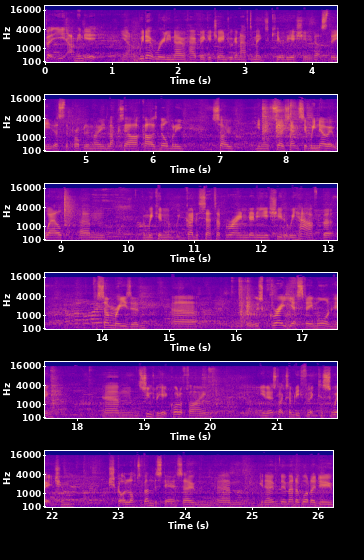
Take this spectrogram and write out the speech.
but yeah, I mean, it, yeah, we don't really know how big a change we're going to have to make to cure the issue. That's the that's the problem. I mean, like I say, our car's normally so you know so sensitive. We know it well, um, and we can we can kind of set up around any issue that we have. But for some reason, uh, it was great yesterday morning. Um, as soon as we hit qualifying, you know, it's like somebody flicked a switch and just got a lot of understeer. So, um, you know, no matter what I do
